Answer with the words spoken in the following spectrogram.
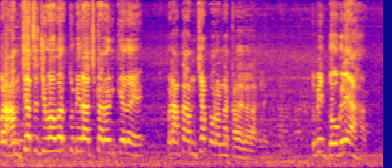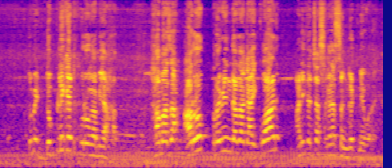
पण आमच्याच जीवावर तुम्ही राजकारण केलंय पण आता आमच्या पोरांना कळायला लागलंय. तुम्ही दोगले आहात. तुम्ही डुप्लिकेट पुरोगामी आहात. हा माझा आरोप प्रवीण दादा गायकवाड आणि त्याच्या सगळ्या संघटनेवर आहे.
